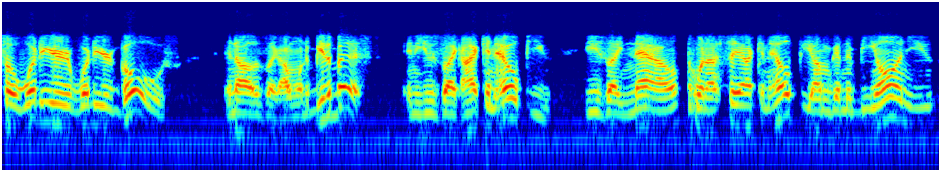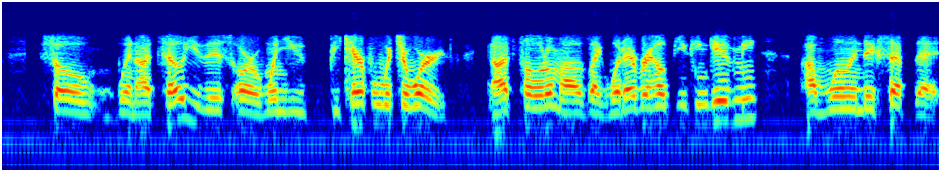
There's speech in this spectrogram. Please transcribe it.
"So what are your what are your goals?" And I was like, "I want to be the best." And he was like, "I can help you." He's like, "Now, when I say I can help you, I'm to be on you. So when I tell you this, or when you be careful with your words." And I told him, I was like, "Whatever help you can give me, I'm willing to accept that."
